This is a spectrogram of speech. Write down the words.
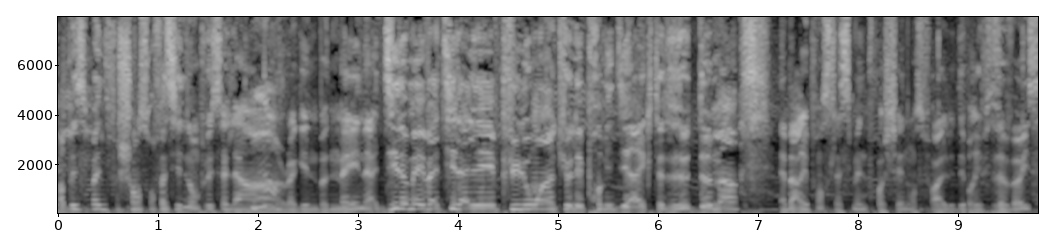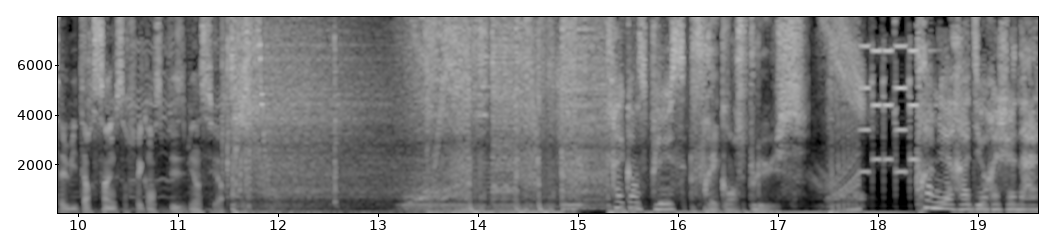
En plus, c'est pas une chanson facile non plus celle-là, hein, Reagan Bone Main. Dilomé va-t-il aller plus loin que les premiers directs de demain? Eh ben, réponse la semaine prochaine. On se fera le débrief The Voice à 8h05 sur Fréquence Plus, bien sûr. Fréquence Plus. Fréquence Plus. Première radio régionale.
